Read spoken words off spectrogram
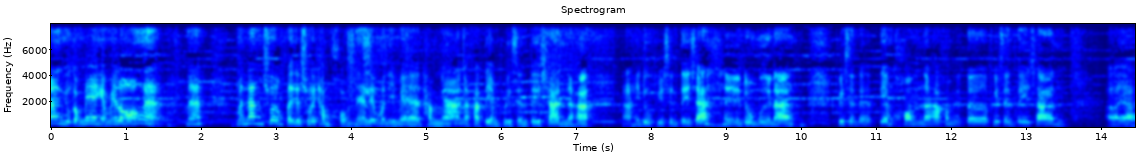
นั่งอยู่กับแม่เนี่ยไม่ร้องอะนะมานั่งช่วยสงสัยจะช่วยทำคอมแน่เลยวันนี้แม่ทำงานนะคะ เตรียม Presentation นะคะให้ดู Presentation ดูมือนาง Present เตรียมคอมนะคะคอมพิวเตอร์ Presentation อะไรอะ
